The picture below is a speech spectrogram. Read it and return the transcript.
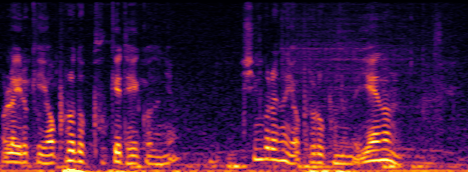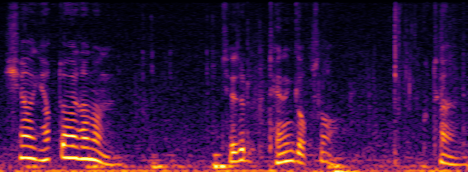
원래 이렇게 옆으로도 붙게 돼 있거든요. 싱글에서는 옆으로 붙는데 얘는 희한하게 협동에서는 제대로 되는 게 없어. 붙어야 하는데.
